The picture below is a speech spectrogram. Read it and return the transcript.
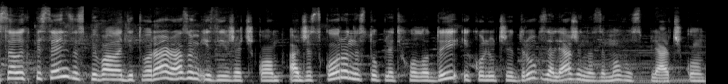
Веселих пісень заспівала дітвора разом із їжачком, адже скоро наступлять холоди і колючий друг заляже на зимову сплячку.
